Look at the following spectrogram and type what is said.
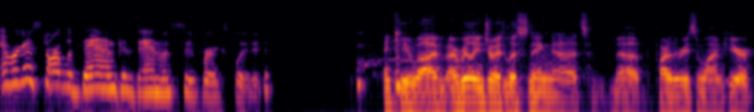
And we're gonna start with Dan because Dan was super excluded. Thank you. Well, I, I really enjoyed listening. Uh, it's uh, part of the reason why I'm here.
